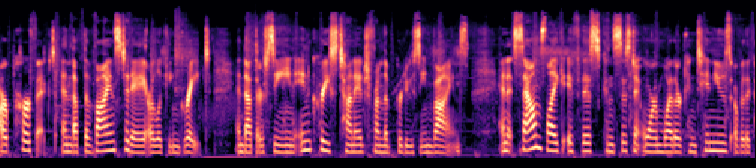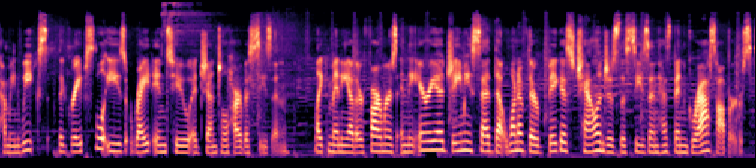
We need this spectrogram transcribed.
are perfect and that the vines today are looking great and that they're seeing increased tonnage from the producing vines. And it sounds like if this consistent warm weather continues over the coming weeks, the grapes will ease right into a gentle harvest season. Like many other farmers in the area, Jamie said that one of their biggest challenges this season has been grasshoppers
